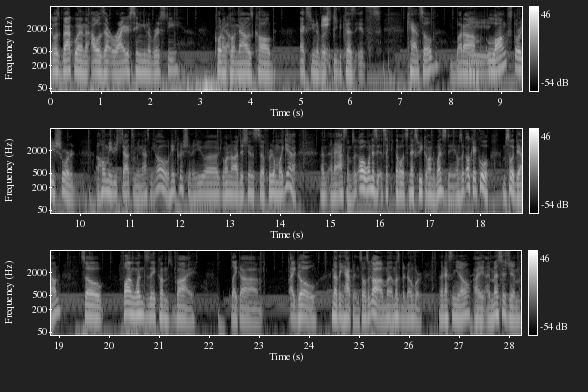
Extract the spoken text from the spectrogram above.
it was back when I was at Ryerson University, quote Yeah. unquote now is called X University because it's canceled. But um Hey. long story short, a homie reached out to me and asked me, "Oh, hey Christian, are you uh going to auditions to For Real?" I'm like, "Yeah." And, and I asked him, I was like, "Oh, when is it?" It's like, "Oh, it's next week on Wednesday." I was like, "Okay, cool. I'm so down." So following Wednesday comes by, like um I go, nothing happens. So I was like, "Oh, it it must have been over." And the next thing you know, I I messaged him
